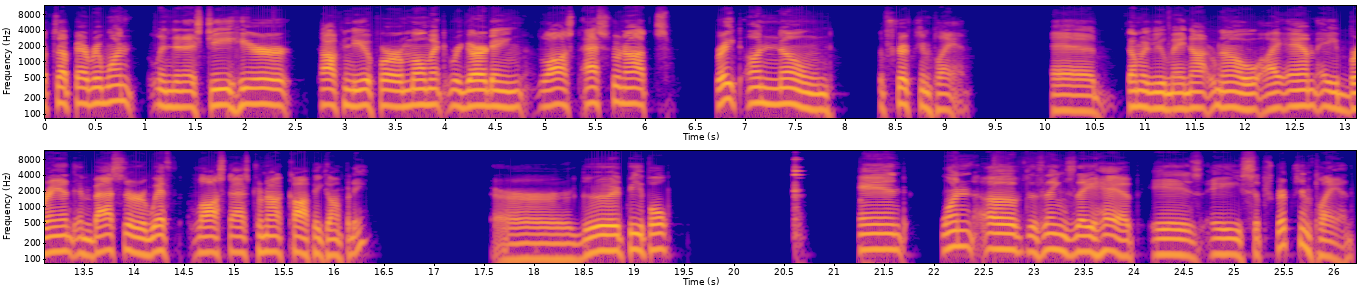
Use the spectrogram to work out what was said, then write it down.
What's up, everyone? Lyndon SG here, talking to you for a moment regarding Lost Astronauts Great Unknown subscription plan. Uh, some of you may not know, I am a brand ambassador with Lost Astronaut Coffee Company. They're good people. And one of the things they have is a subscription plan.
